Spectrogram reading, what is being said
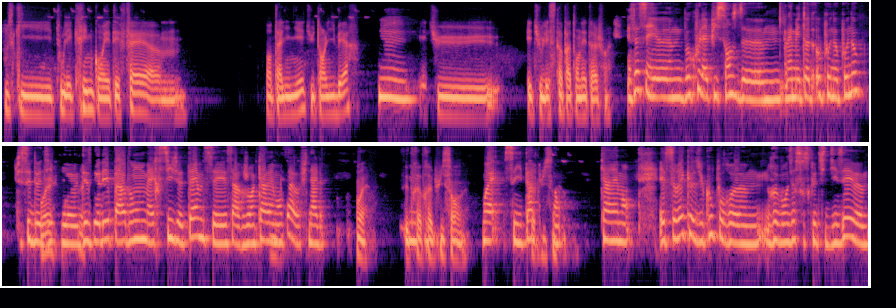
tout, ce qui, tous les crimes qui ont été faits euh, dans ta lignée, tu t'en libères hmm. et tu et tu les stops à ton étage. Et ça, c'est euh, beaucoup la puissance de euh, la méthode Oponopono. Tu sais, de dire désolé, pardon, merci, je t'aime, c'est ça rejoint carrément hmm. ça au final. Ouais, c'est très hmm. très puissant. Ouais, c'est hyper puissant. Carrément. Et c'est vrai que du coup, pour euh, rebondir sur ce que tu disais, euh,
